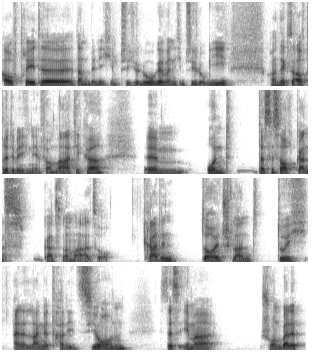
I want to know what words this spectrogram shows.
auftrete, dann bin ich ein Psychologe. Wenn ich im Psychologie-Kontext auftrete, bin ich ein Informatiker. Ähm, und das ist auch ganz, ganz normal so. Gerade in Deutschland durch eine lange Tradition ist das immer schon bei der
